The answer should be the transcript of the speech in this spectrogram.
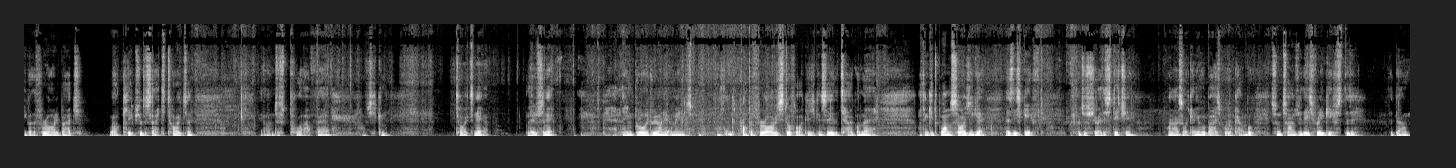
you got the Ferrari badge. Well, clip, should I say, to tighten. I'll just pull it off there. Obviously, you can tighten it, loosen it. And the embroidery on it, I mean, I think it's proper Ferrari stuff, like as you can see the tag on there. I think it's one size you get as this gift. If I just show you the stitching, I know it's like any other baseball cap, but sometimes with these free gifts, they, they don't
